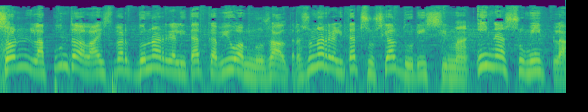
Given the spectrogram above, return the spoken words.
Són la punta de l'iceberg d'una realitat que viu amb nosaltres, una realitat social duríssima, inassumible,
